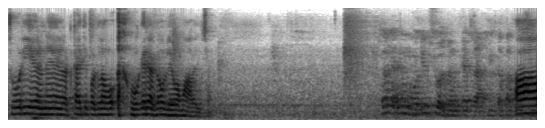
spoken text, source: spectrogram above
ચોરી અને અટકાયતી પગલાઓ વગેરે અગાઉ લેવામાં આવેલ છે. સર એનું મોટિવ શું હતું એમ કે પ્રાથમિક તપાસ આ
